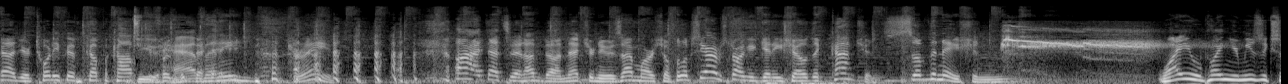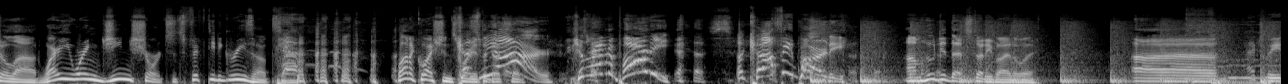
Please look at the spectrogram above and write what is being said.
Yeah, your 25th cup of coffee. Do you for the have day. any? Great. All right, that's it. I'm done. That's your news. I'm Marshall Phillips, the Armstrong and Getty Show, the conscience of the nation. Why are you playing your music so loud? Why are you wearing jean shorts? It's 50 degrees outside. a lot of questions for you. at the we are. Because we're having a party. Yes. A coffee party. Um, who did that study, by the way? Uh, actually,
